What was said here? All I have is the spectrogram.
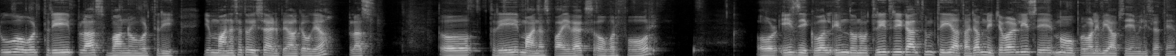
two over three plus one over three ये माइनस है तो इस साइड पे आके हो गया प्लस तो three minus five x over four और इज़ इक्वल इन दोनों थ्री थ्री का हम थ्री आता है। जब नीचे वाली सेम ऊपर वाली भी आप सेम ही लिख लेते हैं।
